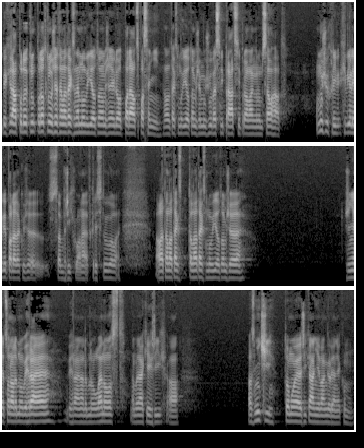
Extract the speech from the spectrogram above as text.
Bych rád podotknul, podotknul, že tenhle text nemluví o tom, že někdo odpadá od spasení. Tenhle text mluví o tom, že můžu ve své práci pro evangelium selhat. Můžu chvíli vypadat jako, že jsem v hříchu a ne v Kristu, ale, ale tenhle, text, tenhle text mluví o tom, že že něco nade mnou vyhraje, vyhraje nade mnou lenost nebo nějaký hřích a, a zničí to moje říkání Evangelia někomu.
